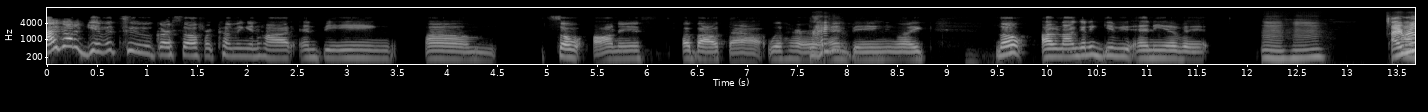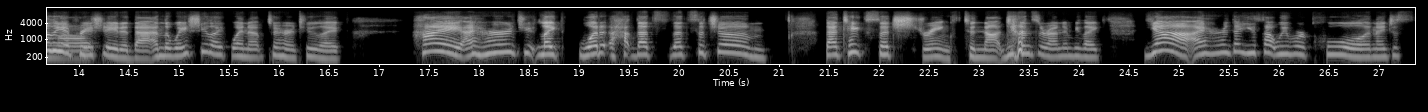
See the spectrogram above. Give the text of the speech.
I gotta give it to Garcelle for coming in hot and being um so honest about that with her right? and being like, Nope, I'm not gonna give you any of it. Mm-hmm. I really appreciated that. And the way she like went up to her too, like, hi i heard you like what that's that's such a um, that takes such strength to not dance around and be like yeah i heard that you thought we were cool and i just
